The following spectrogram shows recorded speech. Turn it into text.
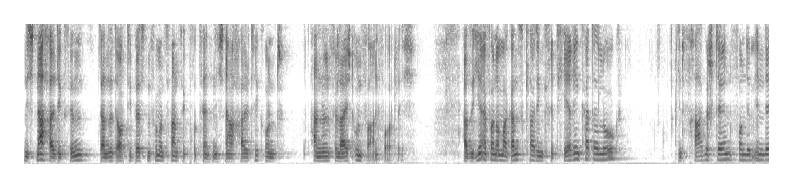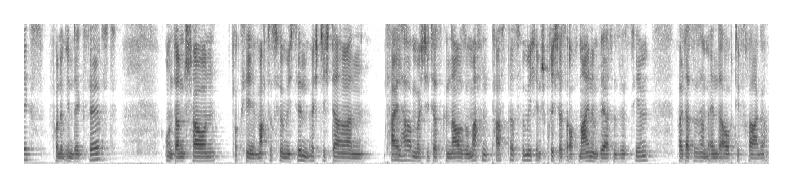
nicht nachhaltig sind, dann sind auch die besten 25 Prozent nicht nachhaltig und handeln vielleicht unverantwortlich. Also hier einfach nochmal ganz klar den Kriterienkatalog in Frage stellen von dem Index, von dem Index selbst und dann schauen, okay, macht es für mich Sinn, möchte ich daran teilhaben, möchte ich das genauso machen, passt das für mich, entspricht das auch meinem Wertesystem, weil das ist am Ende auch die Frage.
